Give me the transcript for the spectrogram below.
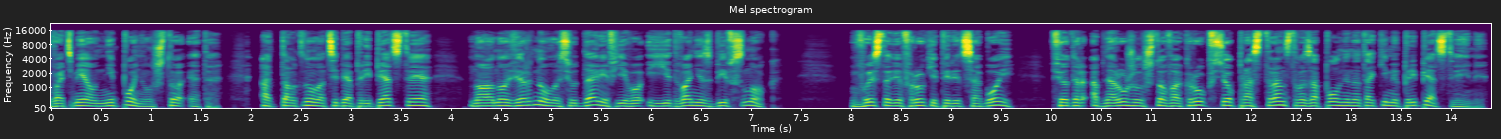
Во тьме он не понял, что это. Оттолкнул от себя препятствие, но оно вернулось, ударив его и едва не сбив с ног. Выставив руки перед собой, Федор обнаружил, что вокруг все пространство заполнено такими препятствиями.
